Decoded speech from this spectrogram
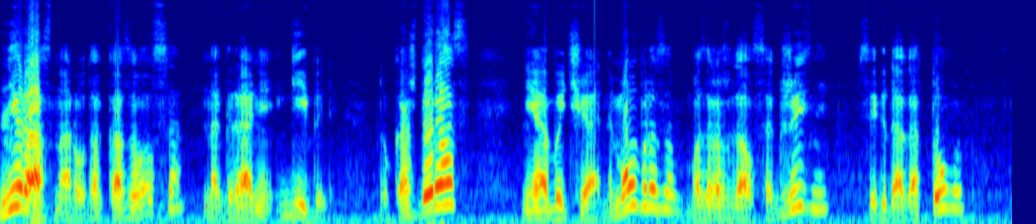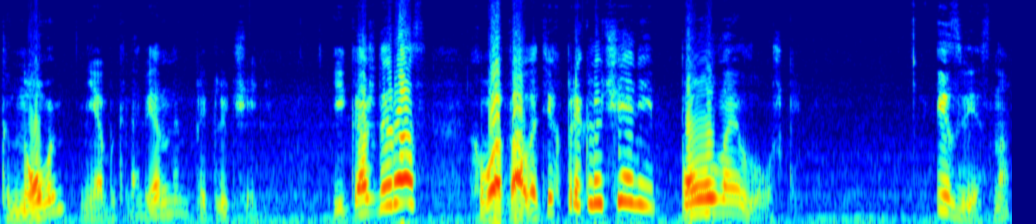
Не раз народ оказывался на грани гибели, но каждый раз необычайным образом возрождался к жизни, всегда готовым к новым необыкновенным приключениям. И каждый раз хватал этих приключений полной ложкой. Известно,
